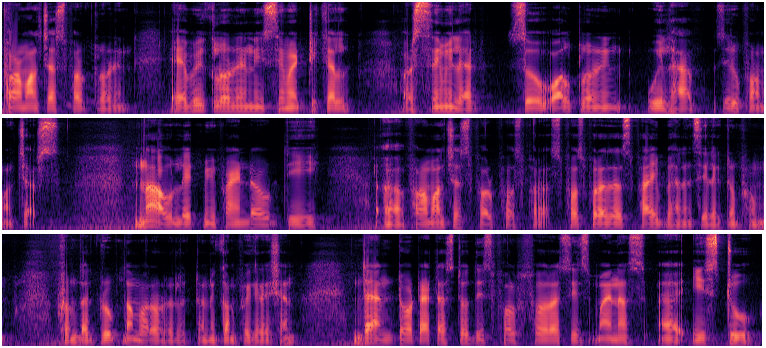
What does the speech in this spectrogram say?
Formal charge for chlorine. Every chlorine is symmetrical or similar so all chlorine will have 0 formal charge. Now let me find out the uh, formal charge for phosphorus. Phosphorus has 5 valence electron from from the group number or electronic configuration. Then dot attached to this phosphorus is minus uh, is 2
